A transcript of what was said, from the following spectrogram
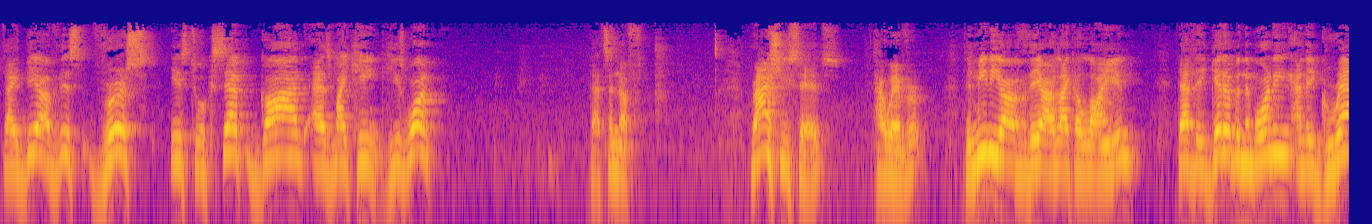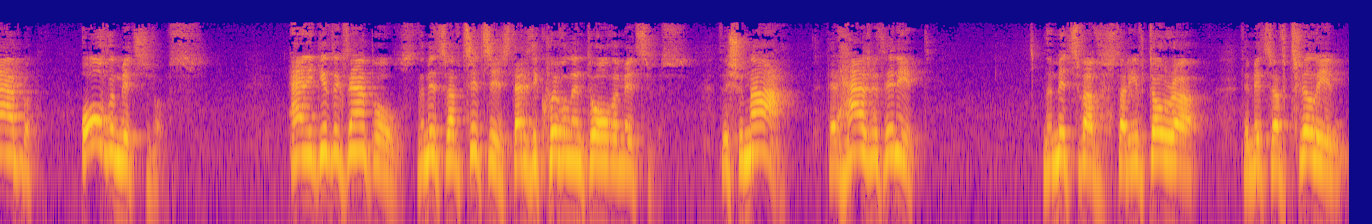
The idea of this verse is to accept God as my king. He's one. That's enough. Rashi says, however, the meaning of they are like a lion, that they get up in the morning and they grab all the mitzvahs. And he gives examples. The mitzvah of tzitzis, that is equivalent to all the mitzvahs. The Shema, that has within it the mitzvah of study of Torah, the mitzvah of tefillin,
